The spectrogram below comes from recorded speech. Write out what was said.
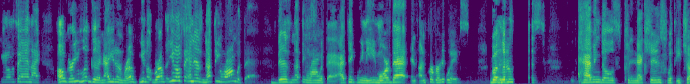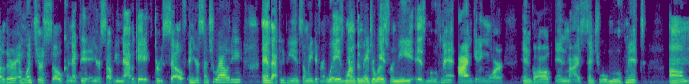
You know what I'm saying? Like, oh girl, you look good. Now you didn't rub, you know, rub, you know what I'm saying? There's nothing wrong with that. Mm-hmm. There's nothing wrong with that. I think we need more of that in unperverted ways. But mm-hmm. literally just having those connections with each other and once you're so connected in yourself you navigate it through self and your sensuality and that can be in so many different ways one of the major ways for me is movement i'm getting more involved in my sensual movement um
